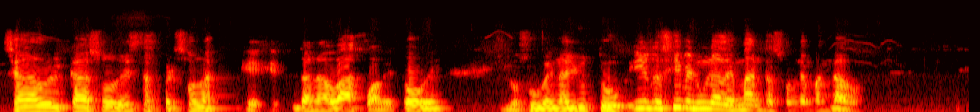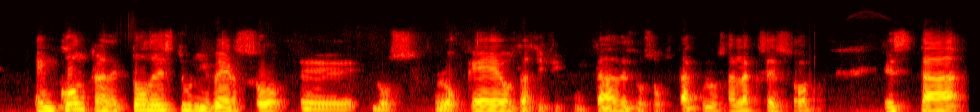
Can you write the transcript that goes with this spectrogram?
se ha dado el caso de estas personas que ejecutan abajo a Beethoven, lo suben a YouTube y reciben una demanda, son demandados. En contra de todo este universo, eh, los bloqueos, las dificultades, los obstáculos al acceso, está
